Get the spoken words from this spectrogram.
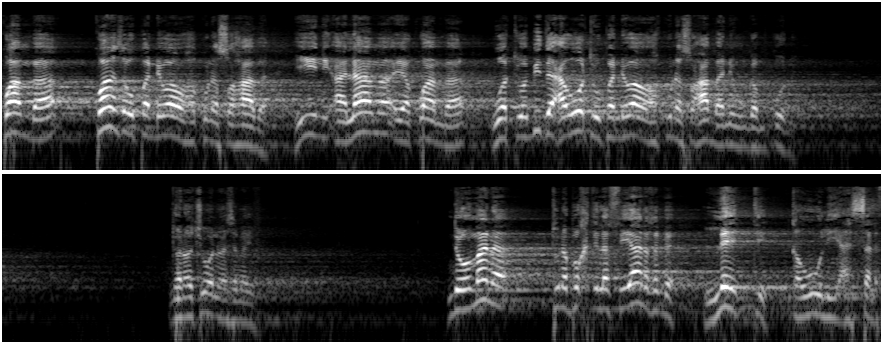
kwamba kwanza upande wao hakuna sahaba. Hii ni alama ya kwamba watu wa bid'a wote upande wao hakuna sahaba ni unga mkono. Ndio wanachuoni wanasema hivyo. Ndio maana tunapokhtilafiana tunasema leti kauli ya salaf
